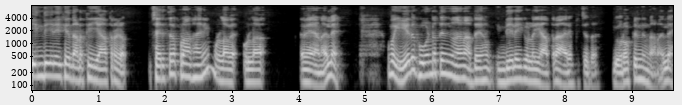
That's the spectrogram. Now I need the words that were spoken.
ഇന്ത്യയിലേക്ക് നടത്തിയ യാത്രകൾ. ചരിത്ര പ്രാധാന്യം ഉള്ളവ ഉള്ളവയാണ് അല്ലേ? അപ്പൊ ഏത് ഭൂഖണ്ഡത്തിൽ നിന്നാണ് അദ്ദേഹം ഇന്ത്യയിലേക്കുള്ള യാത്ര ആരംഭിച്ചത്? യൂറോപ്പിൽ നിന്നാണ് അല്ലേ?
